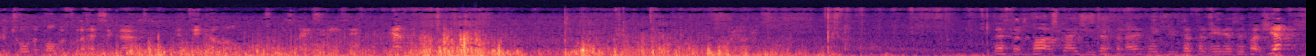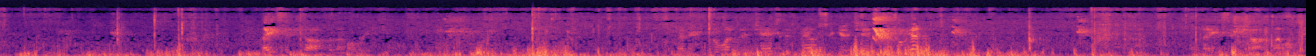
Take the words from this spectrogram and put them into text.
control the ball before it hits the ground and take it a little. So it's nice and easy. Yep. Different parts, guys, use different angles, use different areas of the pitch. Yep. Nice and sharp and I'm away. Maybe throw under the chest as well, so you get the chest control. Yep. Nice and sharp, that's it.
